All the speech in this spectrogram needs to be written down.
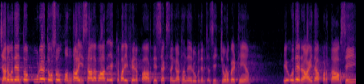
ਜਨਮ ਦਿਨ ਤੋਂ ਪੂਰੇ 245 ਸਾਲ ਬਾਅਦ ਇੱਕ ਵਾਰੀ ਫਿਰ ਭਾਰਤੀ ਸਿੱਖ ਸੰਗਠਨ ਦੇ ਰੂਪ ਦੇ ਵਿੱਚ ਅਸੀਂ ਜੁੜ ਬੈਠੇ ਆ ਇਹ ਉਹਦੇ ਰਾਜ ਦਾ ਪ੍ਰਤਾਪ ਸੀ।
